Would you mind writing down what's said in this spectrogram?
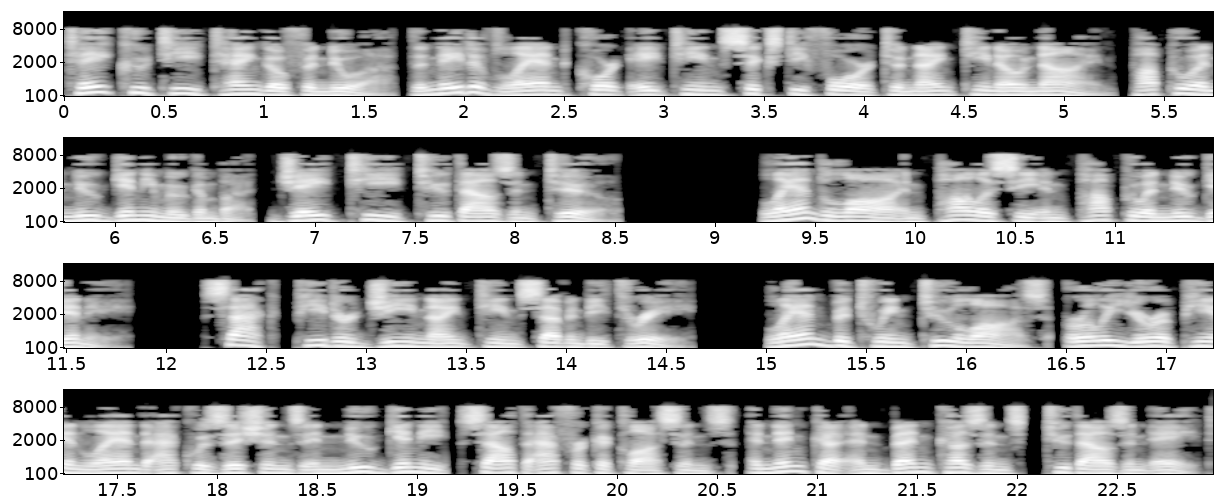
Te Kooti Tango Whenua, The Native Land Court 1864–1909, Papua New Guinea Mugambwa, J. T. 2002. Land Law and Policy in Papua New Guinea. Sack, Peter G. 1973. Land Between Two Laws, Early European Land Acquisitions in New Guinea, South Africa. Claassens, Aninka and Ben Cousins, 2008.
